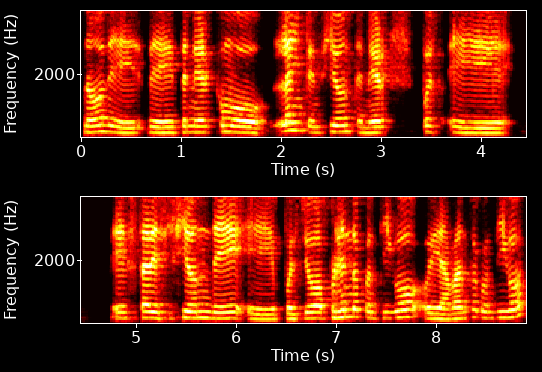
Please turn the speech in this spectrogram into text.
¿no? De, de tener como la intención, tener pues... Eh, esta decisión de, eh, pues yo aprendo contigo, y avanzo contigo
